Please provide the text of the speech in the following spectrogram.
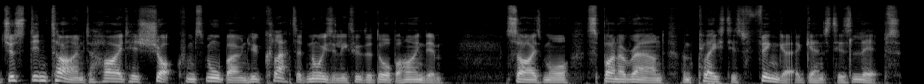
just in time to hide his shock from Smallbone, who clattered noisily through the door behind him. Sizemore spun around and placed his finger against his lips.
